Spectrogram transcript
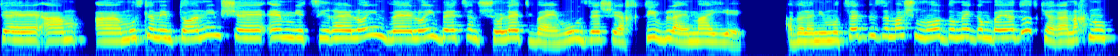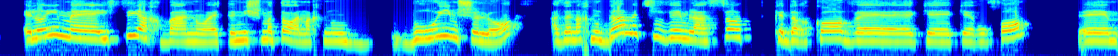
שהמוסלמים טוענים שהם יצירי אלוהים ואלוהים בעצם שולט בהם הוא זה שיכתיב להם מה יהיה אבל אני מוצאת בזה משהו מאוד דומה גם ביהדות כי הרי אנחנו אלוהים אה, הפיח בנו את נשמתו אנחנו ברואים שלו אז אנחנו גם מצווים לעשות כדרכו וכרוחו אמ,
